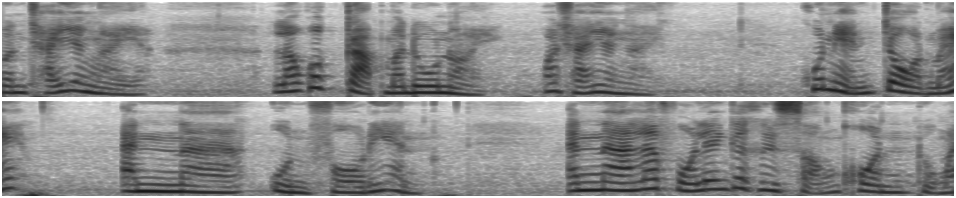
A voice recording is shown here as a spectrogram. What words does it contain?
มันใช้ยังไงอะเราก็กลับมาดูหน่อยว่าใช้ยังไง คุณเห็นโจทย์ไหมแอนนาอุนโฟเรียนแอนนาและโฟเรียนก็คือ 2 คนถูกไหม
